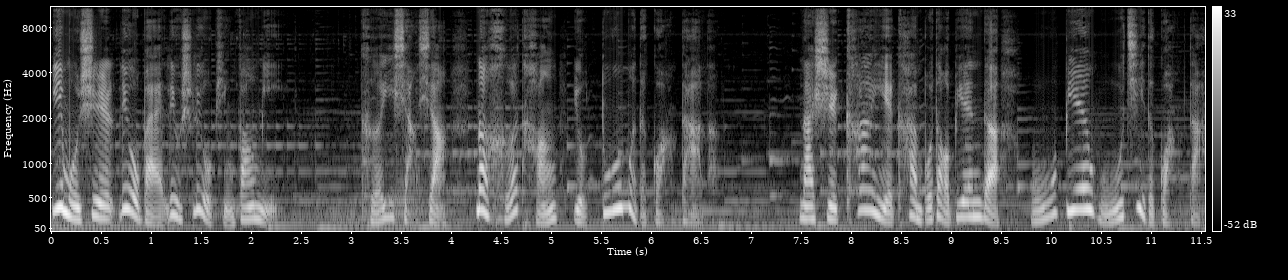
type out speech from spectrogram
一亩是六百六十六平方米，可以想象那荷塘有多么的广大了。那是看也看不到边的无边无际的广大，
